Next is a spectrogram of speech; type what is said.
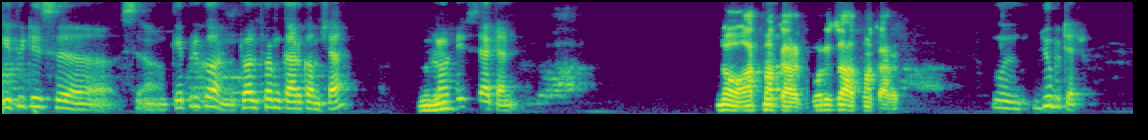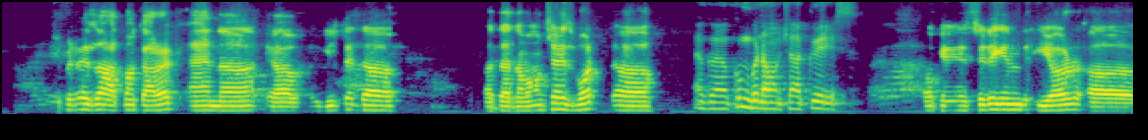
If it is uh, s- uh, Capricorn, 12 from Karkamsha, Mhm. Lord is Saturn. No, Atma Karak. What is the Atma Karak? Well, Jupiter. Jupiter is the Atma Karak, and uh, uh, you said uh, uh, the Namamsha is what? Uh, Uh, Kumbhanamsha, Aquarius. okay, sitting in your uh,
